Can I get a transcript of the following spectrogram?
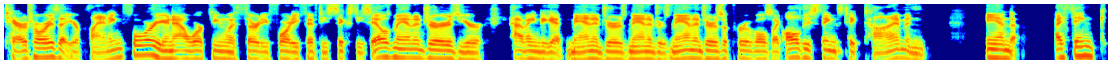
territories that you're planning for, you're now working with 30, 40, 50, 60 sales managers. You're having to get managers, managers, managers approvals. Like all these things take time. And, and I think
